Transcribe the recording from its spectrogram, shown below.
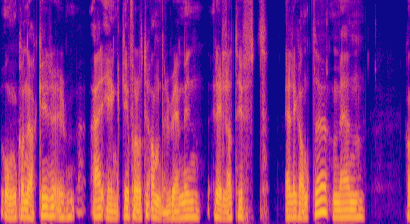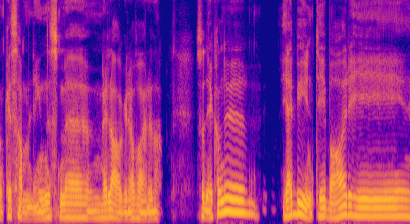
unge konjakker er egentlig i forhold til andre brennevin relativt elegante, men kan ikke sammenlignes med, med lagra vare, da. Så det kan du Jeg begynte i bar i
